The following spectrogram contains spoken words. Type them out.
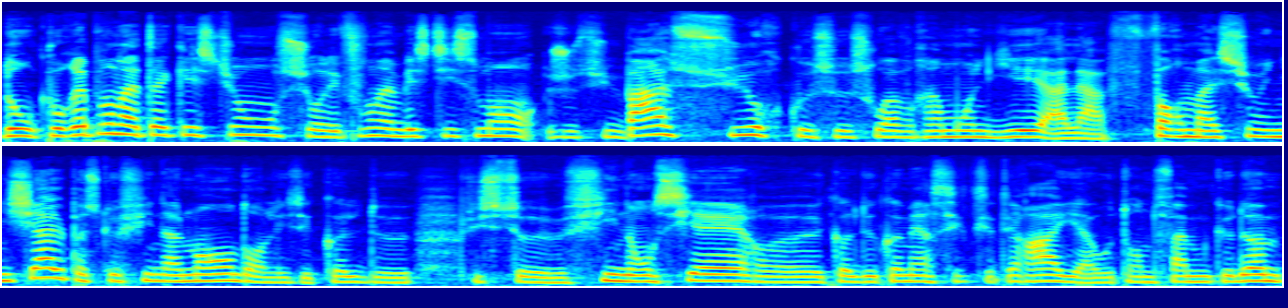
Donc pour répondre à ta question sur les fonds d'investissement, je suis pas sûr que ce soit vraiment lié à la formation initiale, parce que finalement, dans les écoles de plus euh, financières, euh, écoles de commerce, etc., il y a autant de femmes que d'hommes.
